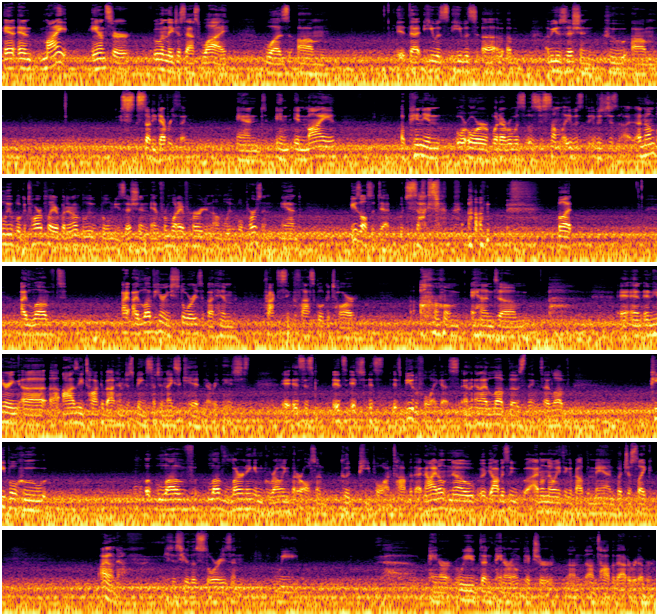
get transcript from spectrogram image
And, and my answer when they just asked why was um, that he was he was a, a, a musician who um, studied everything. And in in my opinion or, or whatever was was just some it was it was just an unbelievable guitar player but an unbelievable musician and from what I've heard an unbelievable person. And he's also dead which sucks. Um, but I loved I, I love hearing stories about him practicing classical guitar um, and um, and and hearing uh, uh, Ozzy talk about him just being such a nice kid and everything. It's just it's just it's it's it's it's beautiful, I guess, and and I love those things. I love people who love love learning and growing, but are also good people on top of that. Now I don't know, obviously I don't know anything about the man, but just like I don't know, you just hear those stories and we paint our we then paint our own picture on, on top of that or whatever.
